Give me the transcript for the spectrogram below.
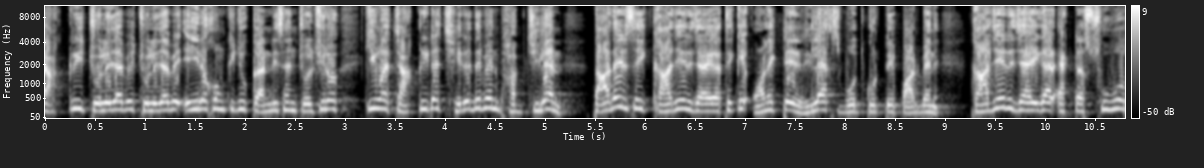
চাকরি চলে যাবে চলে যাবে এই রকম কিছু কন্ডিশন চলছিল কিংবা চাকরিটা ছেড়ে দেবেন ভাবছিলেন তাদের সেই কাজের জায়গা থেকে অনেকটাই রিল্যাক্স বোধ করতে পারবেন। কাজের জায়গার একটা শুভ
